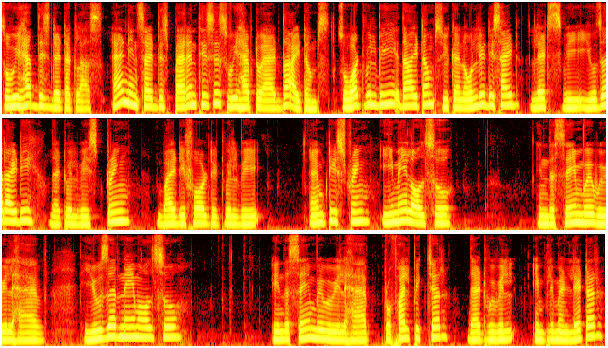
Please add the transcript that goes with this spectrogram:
so we have this data class and inside this parenthesis we have to add the items. So what will be the items? You can only decide. Let's be user ID that will be string. By default it will be empty string. Email also. In the same way we will have username also. In the same way we will have profile picture that we will implement later.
